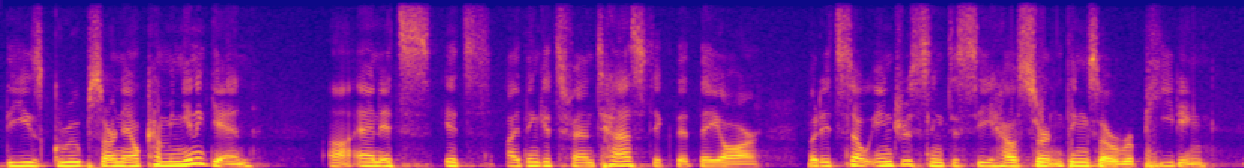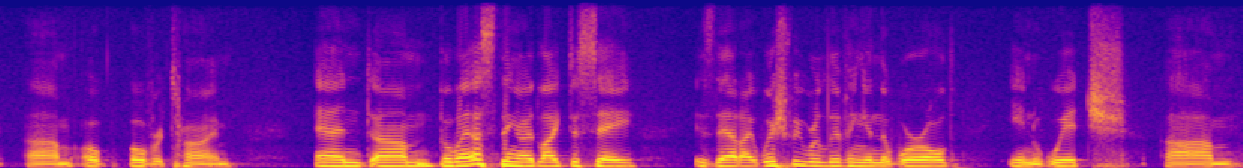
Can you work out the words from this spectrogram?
these groups are now coming in again. Uh, and it's, it's, I think it's fantastic that they are, but it's so interesting to see how certain things are repeating um, over time. And um, the last thing I'd like to say is that I wish we were living in the world in which um,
